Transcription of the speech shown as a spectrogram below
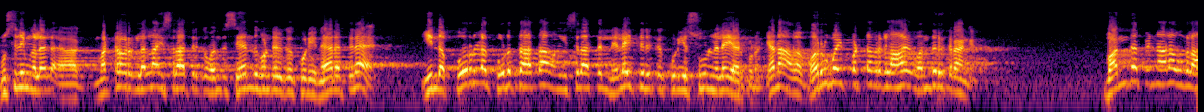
முஸ்லிம்கள் எல்லாம், மற்றவர்கள் எல்லாம் இஸ்லாத்திற்கு வந்து சேர்ந்து கொண்டிருக்கக்கூடிய நேரத்துல இந்த பொருளை கொடுத்தா தான் அவங்க இஸ்லாத்தில் நிலைத்திருக்கக்கூடிய சூழ்நிலை ஏற்படும். ஏன்னா அவன் வறுமைப்பட்டவர்களாக வந்திருக்கிறாங்க. வந்த பின்னால உங்களை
